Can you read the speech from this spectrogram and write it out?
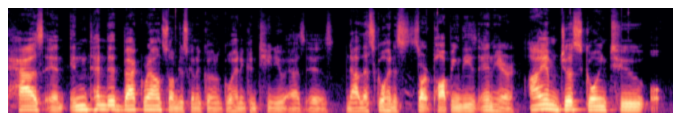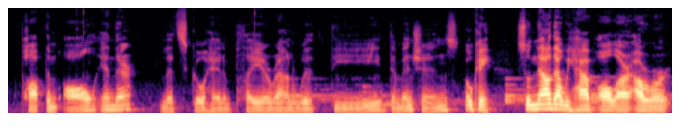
has an intended background, so I'm just gonna go, go ahead and continue as is. Now let's go ahead and start popping these in here. I am just going to pop them all in there. Let's go ahead and play around with the dimensions. Okay, so now that we have all our, our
